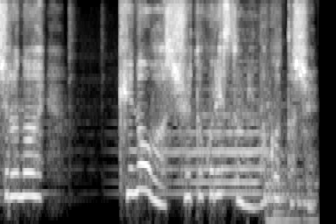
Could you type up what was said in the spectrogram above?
知らない。昨日は習得リストになかったし。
